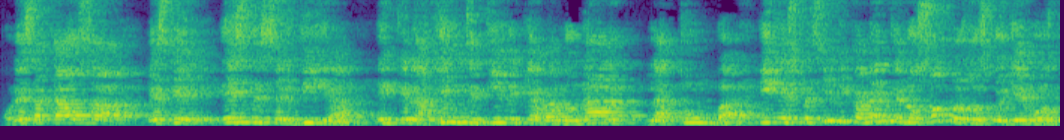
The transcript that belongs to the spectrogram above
Por esa causa es que este es el día en que la gente tiene que abandonar la tumba y específicamente nosotros los que oímos,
